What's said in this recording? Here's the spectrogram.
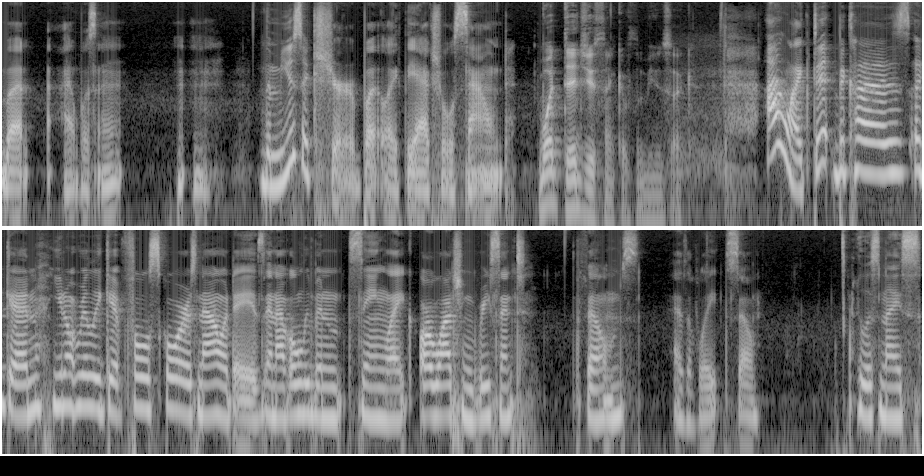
but I wasn't. Mm-mm. The music, sure, but like the actual sound. What did you think of the music? I liked it because again, you don't really get full scores nowadays, and I've only been seeing like or watching recent films as of late, so it was nice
